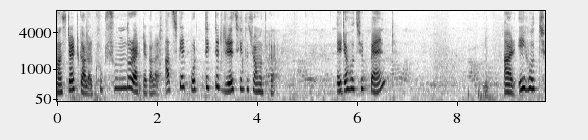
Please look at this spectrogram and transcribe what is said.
মাস্টার্ড কালার। খুব সুন্দর একটা কালার। আজকের প্রত্যেকটা ড্রেস কিন্তু চমৎকার। এটা হচ্ছে প্যান্ট। আর এই হচ্ছে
